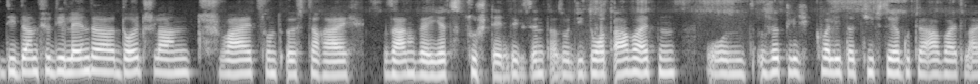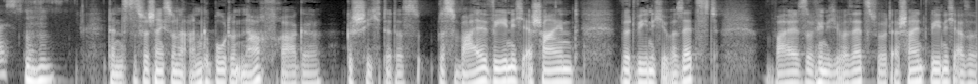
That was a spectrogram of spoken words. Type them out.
die dann für die Länder Deutschland, Schweiz und Österreich, sagen wir jetzt, zuständig sind, also die dort arbeiten und wirklich qualitativ sehr gute Arbeit leisten. Mhm. Dann ist das wahrscheinlich so eine Angebot- und Nachfragegeschichte, dass das, weil wenig erscheint, wird wenig übersetzt, weil so wenig übersetzt wird, erscheint wenig, also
